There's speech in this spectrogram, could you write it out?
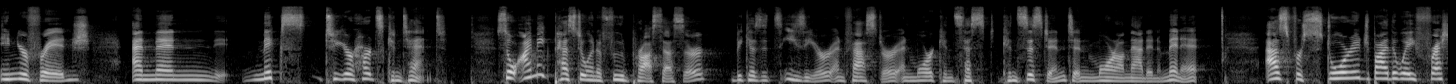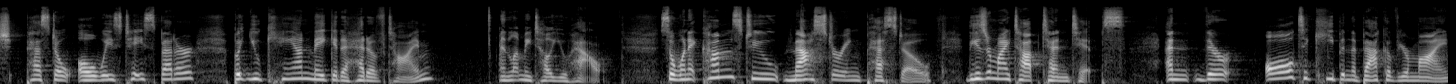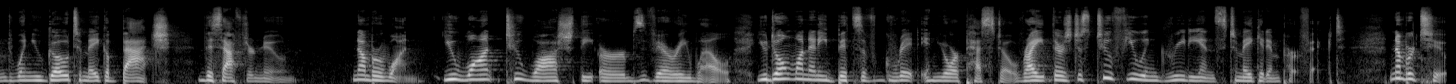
in your fridge, and then mix to your heart's content. So I make pesto in a food processor because it's easier and faster and more consist- consistent, and more on that in a minute. As for storage, by the way, fresh pesto always tastes better, but you can make it ahead of time. And let me tell you how. So, when it comes to mastering pesto, these are my top 10 tips. And they're all to keep in the back of your mind when you go to make a batch this afternoon. Number one, you want to wash the herbs very well. You don't want any bits of grit in your pesto, right? There's just too few ingredients to make it imperfect. Number two,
